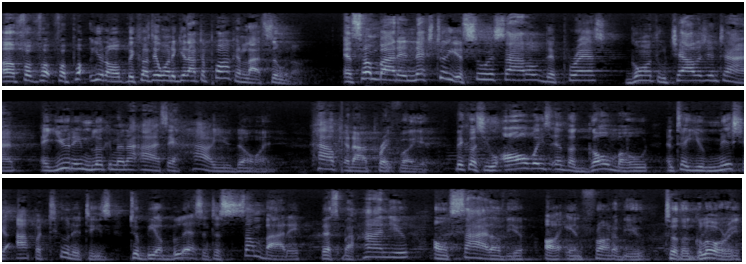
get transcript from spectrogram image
uh, for, for, for, you know, because they want to get out the parking lot sooner. And somebody next to you is suicidal, depressed, going through challenging time, and you didn't even look him in the eye and say, how are you doing? How can I pray for you? Because you're always in the go mode until you miss your opportunities to be a blessing to somebody that's behind you, on side of you, or in front of you to the glory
